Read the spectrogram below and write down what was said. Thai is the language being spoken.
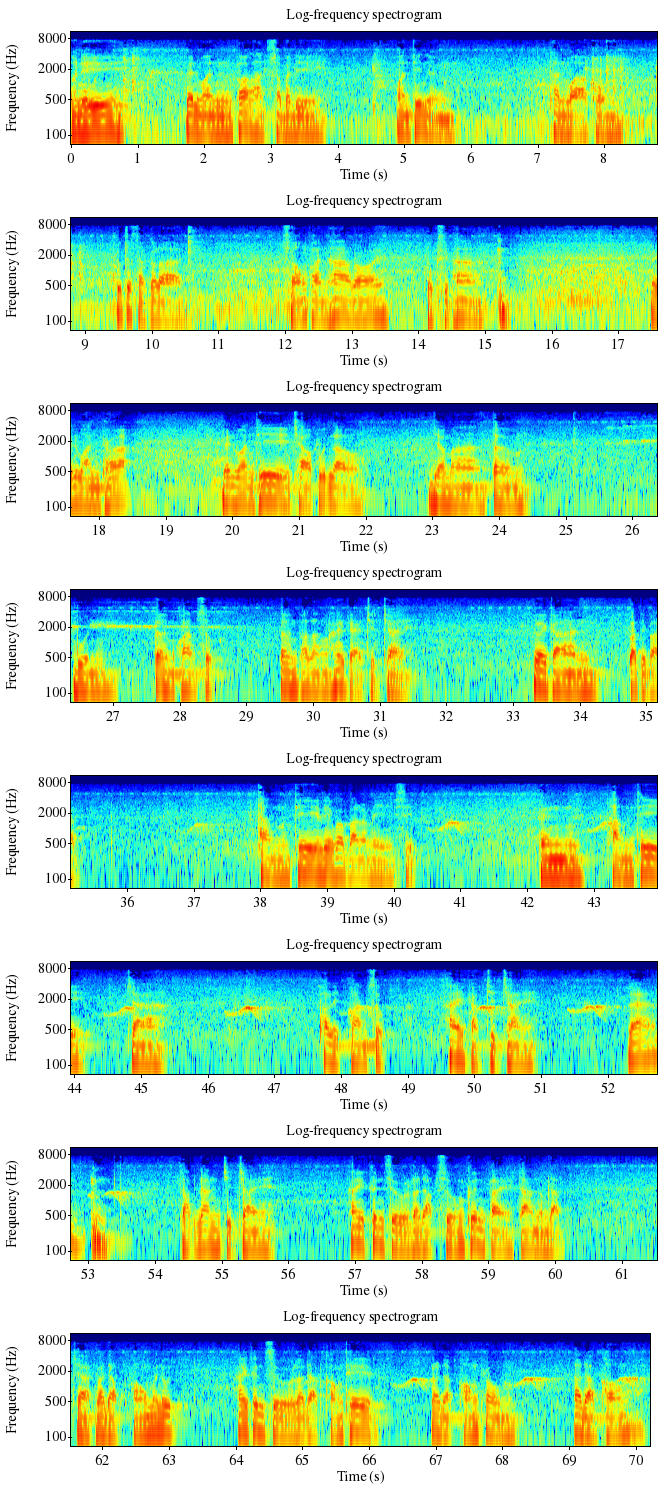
วันนี้เป็นวันพระหัสบดี วันที่หนึ่งธันวาคม พุทธศักราช 2565 เป็นวันพระ เป็นวันที่ชาวพุทธเราจะมาเติมบุญเติมความสุข เติมพลังให้แก่จิตใจ ด้วยการปฏิบัติธรรมที่เรียกว่าบารมีสิบเป็นธรรมที่จะผลิตความสุขให้กับจิตใจ และผลักดันจิตใจ ให้ขึ้นสู่ระดับสูงขึ้นไปตามลำดับ จากระดับของมนุษย์ ให้ขึ้นสู่ระดับของเทพ ระดับของพรหมระดับของ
